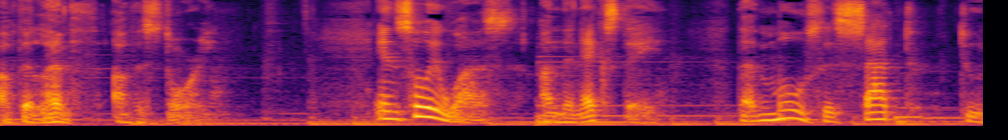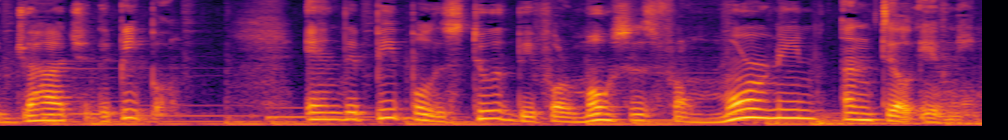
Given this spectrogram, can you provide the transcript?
of the length of the story. And so it was on the next day that Moses sat to judge the people. And the people stood before Moses from morning until evening.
